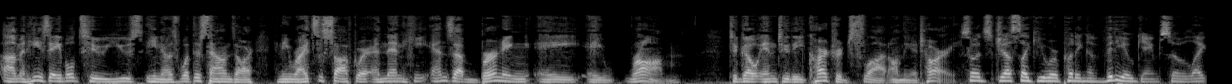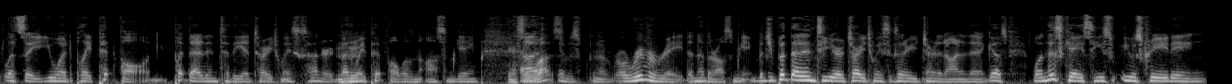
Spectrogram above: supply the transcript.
Um, and he's able to use, he knows what the sounds are, and he writes the software, and then he ends up burning a, a ROM to go into the cartridge slot on the Atari. So it's just like you were putting a video game. So like, let's say you wanted to play Pitfall and you put that into the Atari 2600. By the way, Pitfall was an awesome game. Mm-hmm. Yes, it Uh, was. It was a or River Raid, another awesome game. But you put that into your Atari 2600, you turn it on and then it goes. Well, in this case, he's, he was creating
